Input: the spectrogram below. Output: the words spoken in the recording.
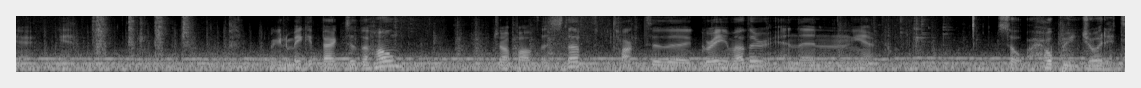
Yeah, yeah. We're gonna make it back to the home, drop off the stuff, talk to the Grey Mother, and then yeah. So I hope you enjoyed it.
